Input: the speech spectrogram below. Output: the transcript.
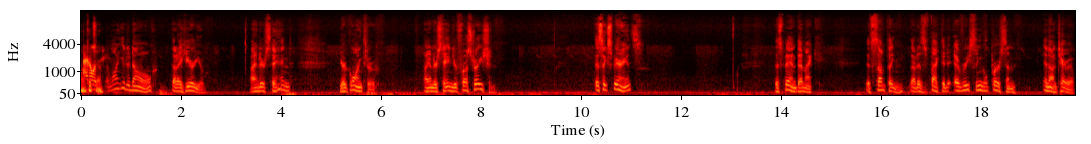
I want you to know that I hear you. I understand you're going through. I understand your frustration. This experience, this pandemic, is something that has affected every single person in Ontario.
